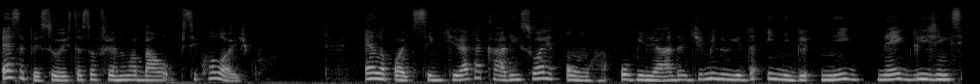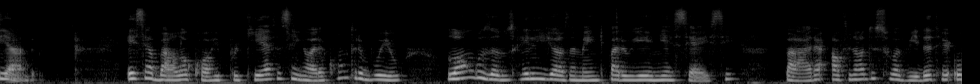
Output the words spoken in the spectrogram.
Essa pessoa está sofrendo um abalo psicológico, ela pode se sentir atacada em sua honra, humilhada, diminuída e negligenciada. Esse abalo ocorre porque essa senhora contribuiu longos anos religiosamente para o INSS para, ao final de sua vida, ter o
